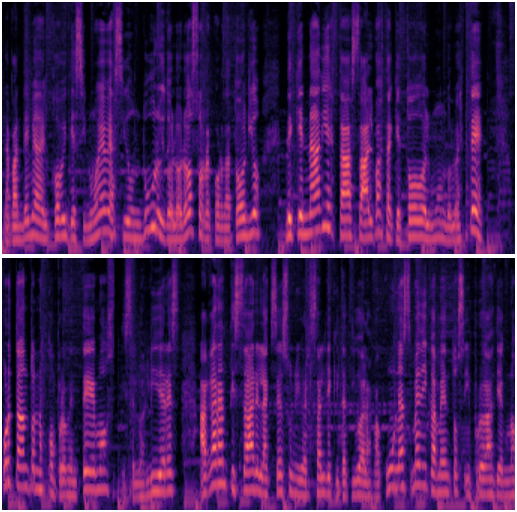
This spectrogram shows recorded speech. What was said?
La pandemia del COVID-19 ha sido un duro y doloroso recordatorio de que nadie está a salvo hasta que todo el mundo lo esté. Por tanto, nos comprometemos, dicen los líderes, a garantizar el acceso universal y equitativo a las vacunas, medicamentos y pruebas diagnósticas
